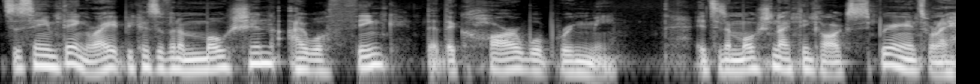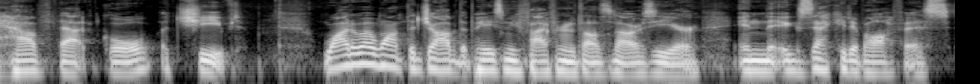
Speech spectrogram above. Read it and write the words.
It's the same thing, right? Because of an emotion I will think that the car will bring me. It's an emotion I think I'll experience when I have that goal achieved. Why do I want the job that pays me $500,000 a year in the executive office?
